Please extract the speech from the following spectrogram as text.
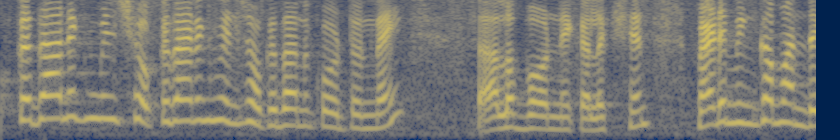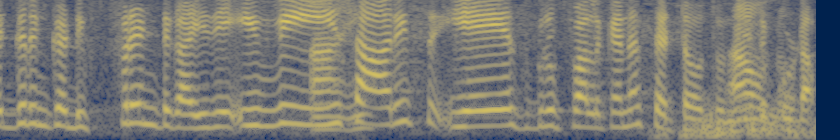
ఒక్కదానికి మించి ఒక్కదానికి మించి ఒకదానికి ఒకటి ఉన్నాయి. చాలా బాగున్నాయి కలెక్షన్ మేడం ఇంకా మన దగ్గర ఇంకా డిఫరెంట్గా ఇది ఇవి ఈ సారీస్ ఏ ఏజ్ గ్రూప్ వాళ్ళకైనా సెట్ అవుతుంది ఇది కూడా.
